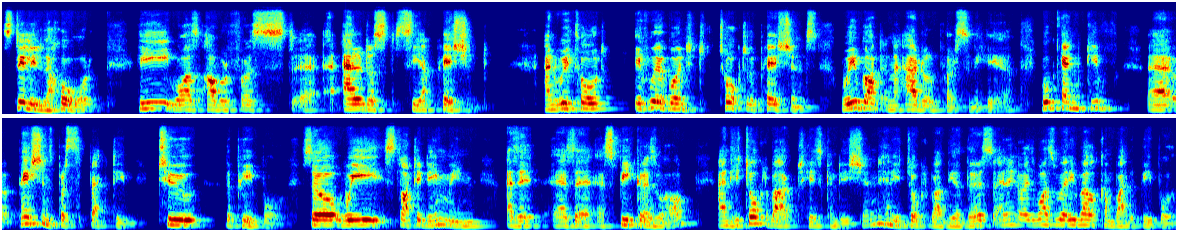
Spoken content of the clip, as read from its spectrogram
still in Lahore. He was our first uh, eldest CF patient. And we thought if we're going to talk to the patients, we've got an adult person here who can give uh, patient's perspective to the people. So we slotted him in as a as a, a, speaker as well, and he talked about his condition and he talked about the others, and it was very welcomed by the people.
